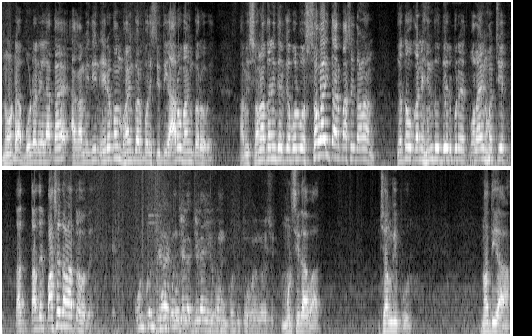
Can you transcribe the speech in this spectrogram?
নটা বর্ডার এলাকায় আগামী দিন এরকম ভয়ঙ্কর পরিস্থিতি আরও ভয়ঙ্কর হবে আমি সনাতনীদেরকে বলব সবাই তার পাশে দাঁড়ান। যত ওখানে হিন্দুদের উপরে পলায়ন হচ্ছে তাদের পাশে দাঁড়াতে হবে। কোন কোন জেলায় কোন জেলা জেলায় এরকম পদ্ধতি রয়েছে? মুর্শিদাবাদ জঙ্গিপুর নদিয়া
